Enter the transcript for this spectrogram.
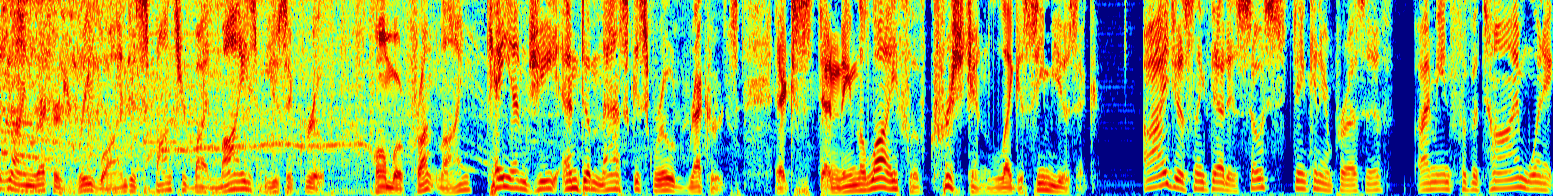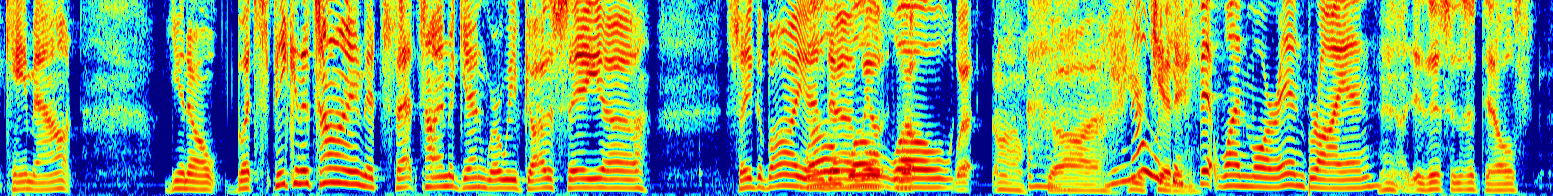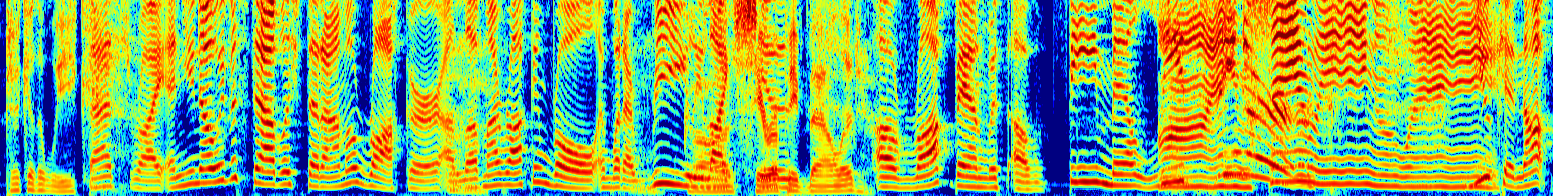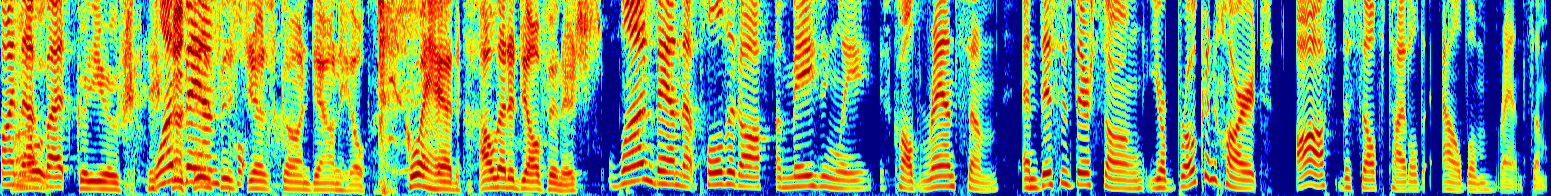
Frontline Records Rewind is sponsored by Mize Music Group, home of Frontline, KMG, and Damascus Road Records, extending the life of Christian legacy music. I just think that is so stinking impressive. I mean, for the time when it came out, you know, but speaking of time, it's that time again where we've got to say, uh, say goodbye. and, Whoa, uh, whoa, we'll- whoa. we'll- we'll- oh, God. You you're know we kidding. can fit one more in, Brian. Yeah, this is Adele's pick of the week. That's right. And you know, we've established that I'm a rocker. I mm. love my rock and roll. And what I really God, like syrupy is ballad. a rock band with a female lead I'm singer. sailing away. You cannot find Oh, that, but could you? One band this is pu- just gone downhill. Go ahead. I'll let Adele finish. one band that pulled it off amazingly is called Ransom. And this is their song, Your Broken Heart, off the self titled album Ransom.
